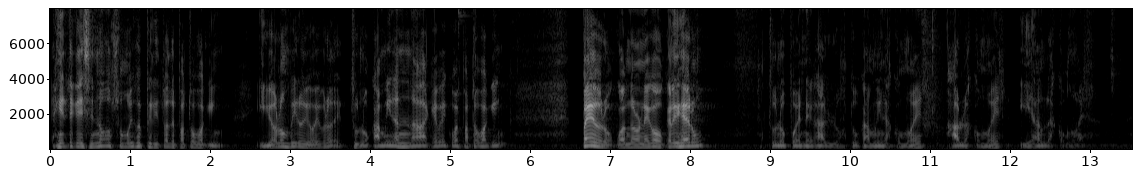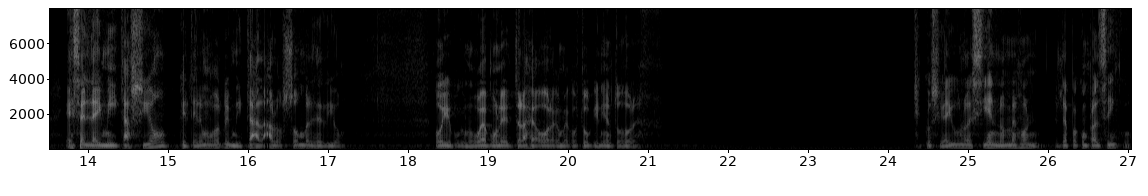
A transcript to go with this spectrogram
gente que dice, no, somos hijos espirituales del pastor Joaquín. Y yo los miro y digo, oye, brother, tú no caminas nada que ver con el pastor Joaquín. Pedro, cuando lo negó, ¿qué le dijeron? Tú no puedes negarlo. Tú caminas como Él, hablas como Él y andas como Él. Esa es la imitación que tenemos nosotros, imitar a los hombres de Dios. Oye, porque me voy a poner el traje ahora que me costó 500 dólares. Chicos, si hay uno de 100, no es mejor. Yo te puedo comprar 5,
